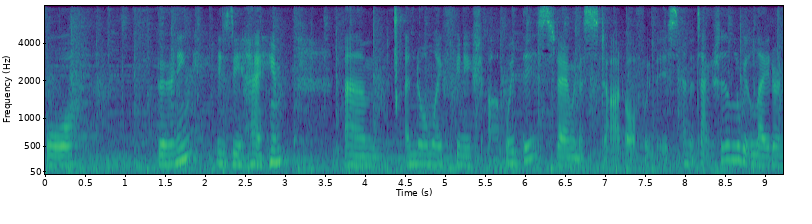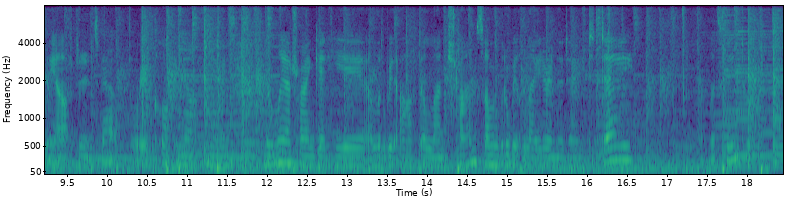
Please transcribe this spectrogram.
core burning is the aim. Um, I normally finish up with this. Today I'm going to start off with this and it's actually a little bit later in the afternoon. It's about 3 o'clock in the afternoon. Normally I try and get here a little bit after lunchtime so I'm a little bit later in the day today. Let's get into it.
